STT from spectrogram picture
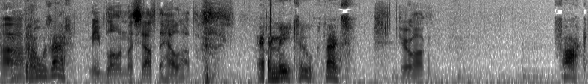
Ah, What the hell was that? me blowing myself the hell up. And me too. Thanks. You're welcome. Fuck.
